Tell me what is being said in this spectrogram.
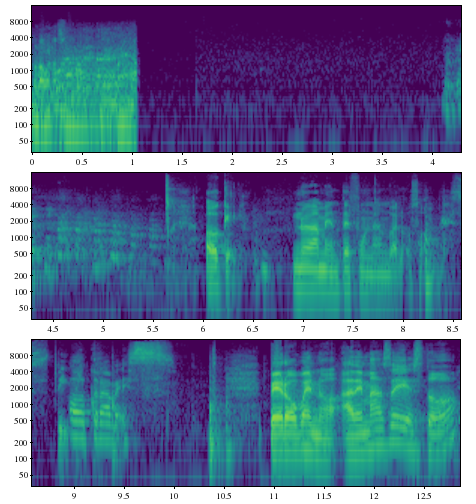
Hola, buenas. Ok, nuevamente funando a los hombres. típico. Otra vez. Pero bueno, además de esto,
